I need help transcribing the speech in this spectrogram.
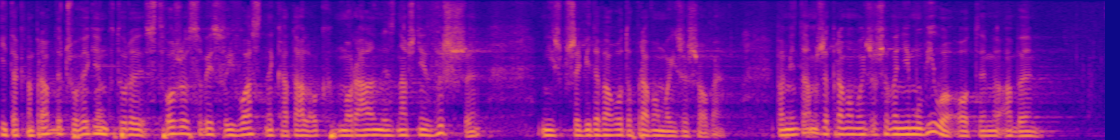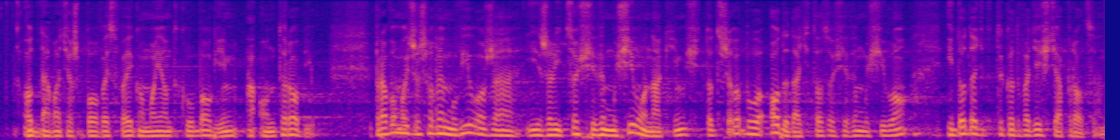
i tak naprawdę człowiekiem, który stworzył sobie swój własny katalog moralny, znacznie wyższy niż przewidywało to prawo mojżeszowe. Pamiętam, że prawo mojżeszowe nie mówiło o tym, aby oddawać aż połowę swojego majątku ubogim, a on to robił. Prawo mojżeszowe mówiło, że jeżeli coś się wymusiło na kimś, to trzeba było oddać to, co się wymusiło i dodać do tego 20%,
